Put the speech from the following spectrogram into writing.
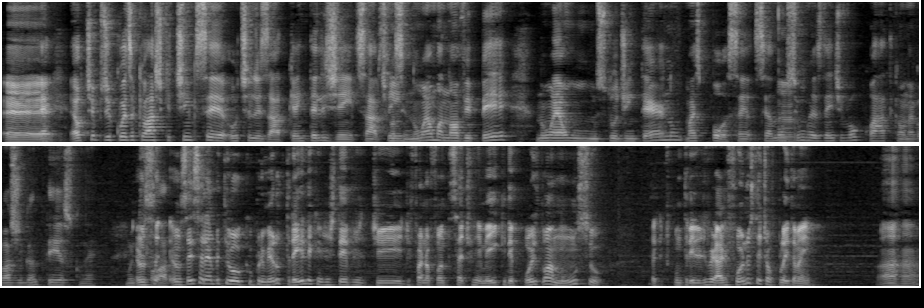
É... é... É, o tipo de coisa que eu acho que tinha que ser utilizado, porque é inteligente, sabe? Tipo Sim. Tipo assim, não é uma 9P, não é um estúdio interno, mas, pô, você, você anuncia é. um Resident Evil 4, que é um negócio gigantesco, né? Muito eu, não sei, eu não sei se você lembra que o, que o primeiro trailer que a gente teve de, de Final Fantasy VII Remake, depois do anúncio, tipo, um trailer de verdade, foi no State of Play também. Uhum.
